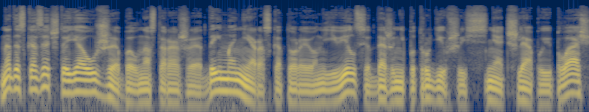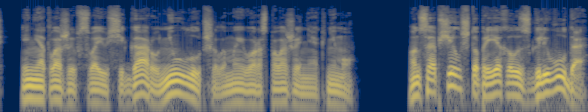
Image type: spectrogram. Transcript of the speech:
Надо сказать, что я уже был на стороже, да и манера, с которой он явился, даже не потрудившись снять шляпу и плащ и не отложив свою сигару, не улучшила моего расположения к нему. Он сообщил, что приехал из Голливуда,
